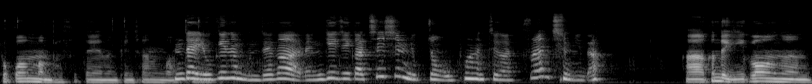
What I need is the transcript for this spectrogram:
조건만 봤을 때는 괜찮은 것 같아요. 근데 여기는 문제가 랭귀지가 76.5%가 프렌치입니다. 아, 근데 이거는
